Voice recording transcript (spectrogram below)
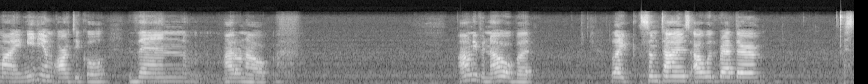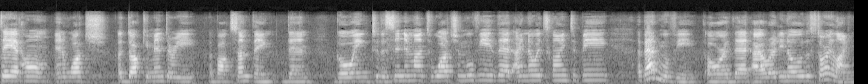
my Medium article than I don't know. I don't even know, but like sometimes I would rather stay at home and watch a documentary about something than going to the cinema to watch a movie that I know it's going to be a bad movie or that I already know the storyline.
